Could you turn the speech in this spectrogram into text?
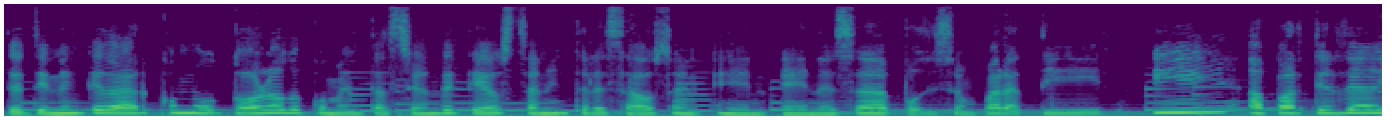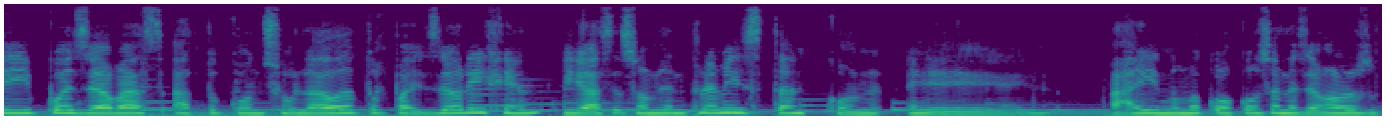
te tienen que dar como toda la documentación de que ellos están interesados en, en, esa posición para ti. Y a partir de ahí, pues ya vas a tu consulado de tu país de origen y haces una entrevista con eh, ay, no me acuerdo cómo se les llaman los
